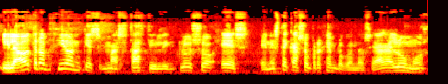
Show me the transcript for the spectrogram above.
Y la otra opción, que es más fácil incluso, es, en este caso, por ejemplo, cuando se haga el hummus,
